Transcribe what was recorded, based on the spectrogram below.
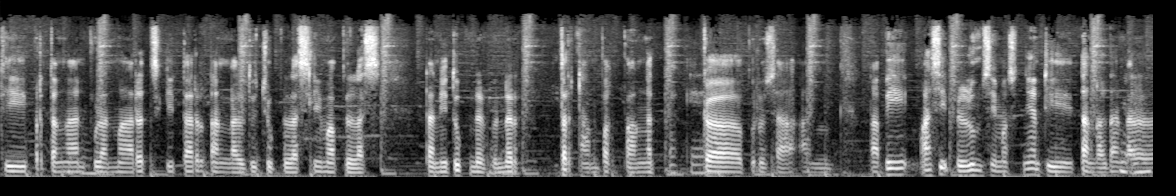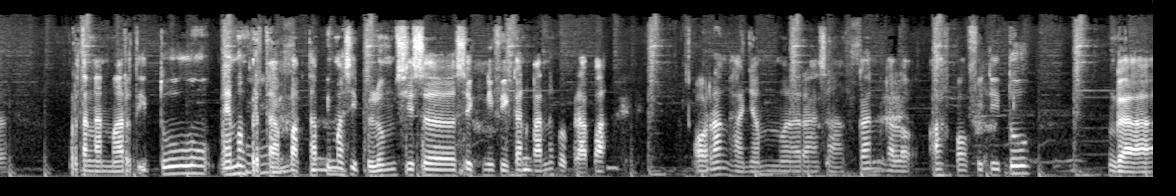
di pertengahan bulan Maret sekitar tanggal 17-15 dan itu benar-benar terdampak banget Oke. ke perusahaan. Tapi masih belum sih maksudnya di tanggal-tanggal pertengahan Maret itu memang berdampak tapi masih belum sih signifikan karena beberapa orang hanya merasakan kalau ah COVID itu nggak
